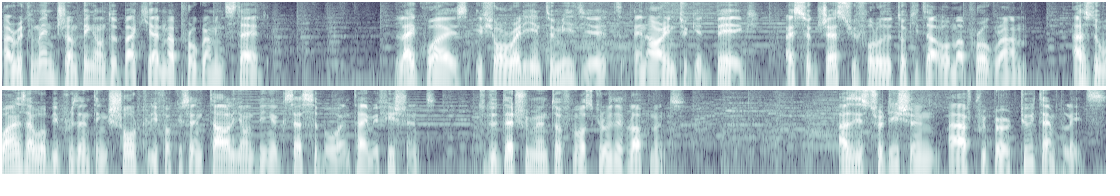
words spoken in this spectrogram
I recommend jumping on the Baki Hanma program instead. Likewise, if you're already intermediate and are in to get big, I suggest you follow the Tokita Ohma program, as the ones I will be presenting shortly focus entirely on being accessible and time efficient to the detriment of muscular development. As is tradition, I have prepared two templates,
